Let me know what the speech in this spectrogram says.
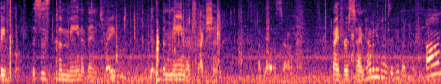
Faithful. This is the main event, right? Yep. The main attraction of Yellowstone. My first time. How many times have you been here? Um,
